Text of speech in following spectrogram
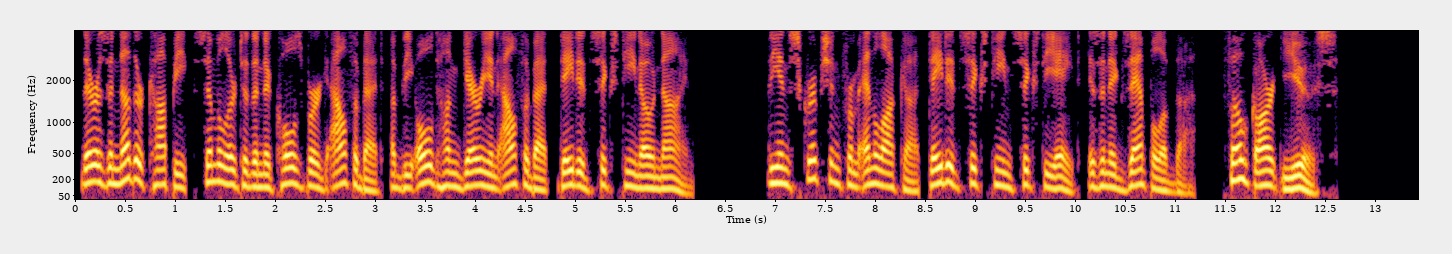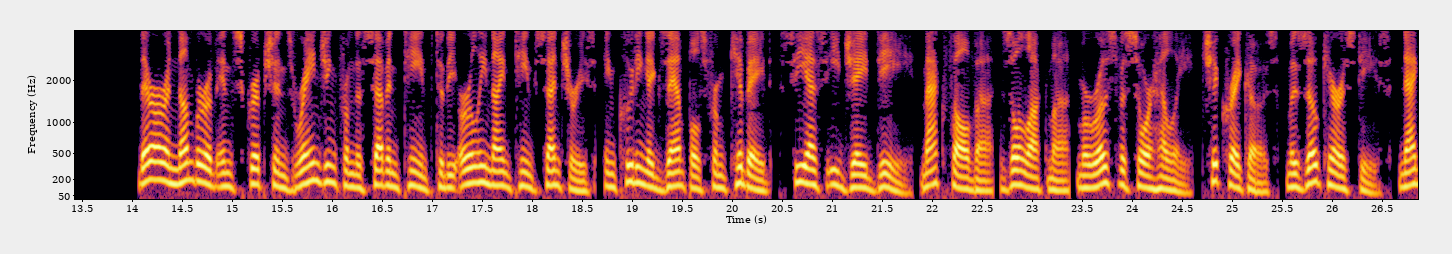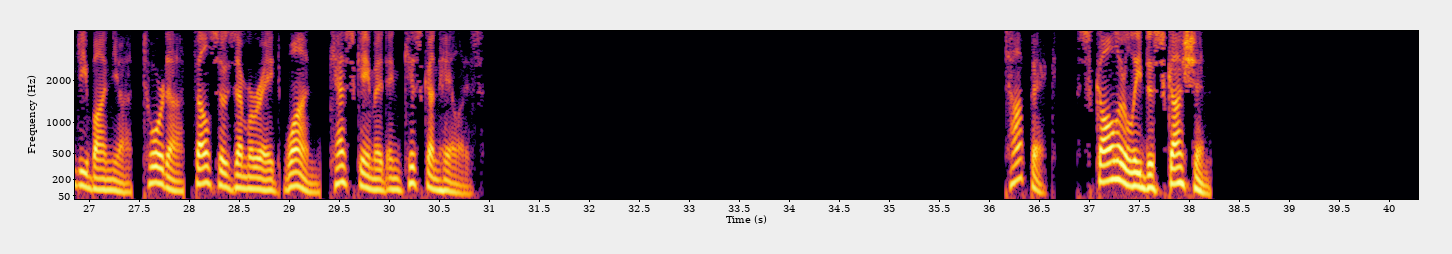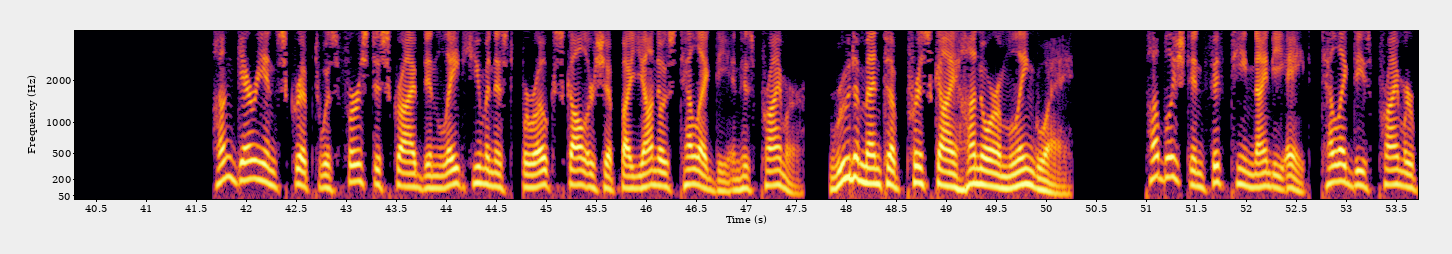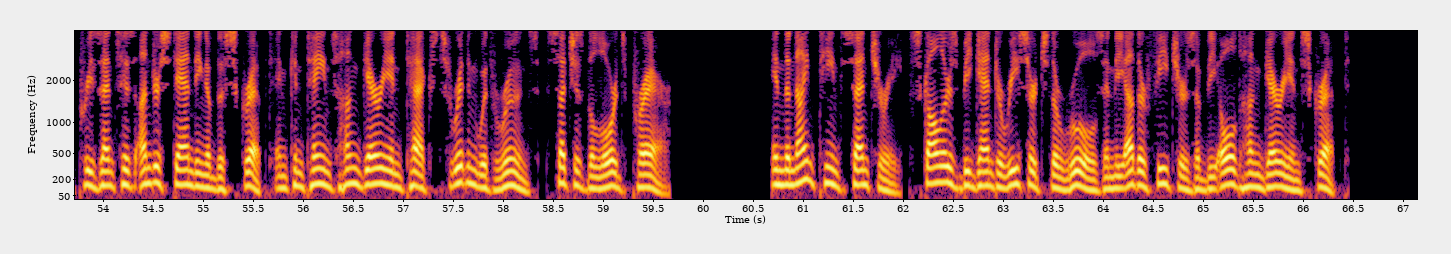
There is another copy, similar to the Nikolsburg alphabet, of the Old Hungarian alphabet, dated 1609. The inscription from Enlaka, dated 1668, is an example of the folk art use there are a number of inscriptions ranging from the 17th to the early 19th centuries, including examples from Kibade, Csejjd, Makfalva, Zolakma, Marosvásárhely, Csíkrákos, Mazocharistes, Nagybánya, Torda, Felsozemerade 1, Kecskemét and Kiskunhalas. Scholarly discussion Hungarian script was first described in late humanist, Baroque scholarship by János Telegdi in his primer, Rudimenta Priscae Hunorum Linguae. Published in 1598, Telegdi's primer presents his understanding of the script and contains Hungarian texts written with runes, such as the Lord's Prayer. In the 19th century, scholars began to research the rules and the other features of the Old Hungarian script.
